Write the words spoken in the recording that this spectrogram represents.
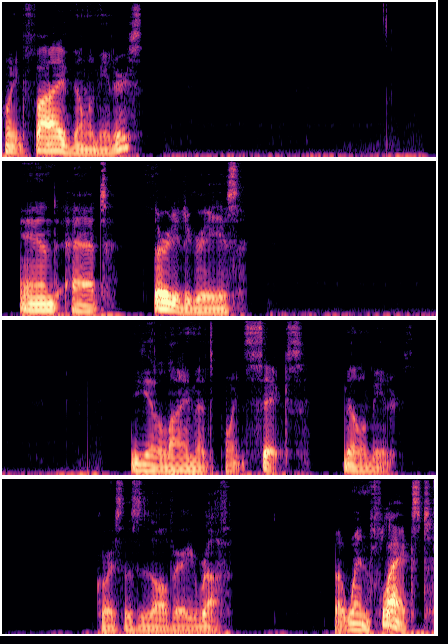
0.5 millimeters. And at 30 degrees, you get a line that's 0.6 millimeters. Of course, this is all very rough. But when flexed,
